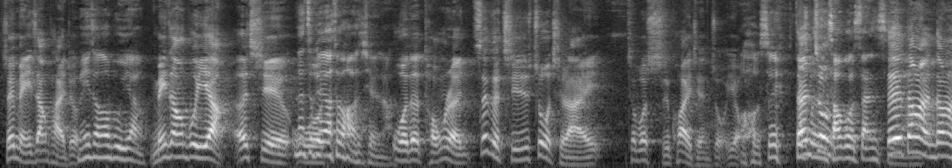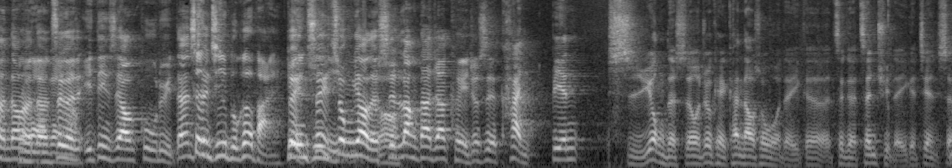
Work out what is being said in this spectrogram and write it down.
所以每一张牌就每一张都不一样。每一张不一样，而且那这个要我多少钱啊？我的同仁这个其实做起来差不多十块钱左右，哦，所以但重超过三十。对，当然当然当然这个一定是要顾虑，但最正机不克牌，对，最重要的是哦。让大家可以就是看边使用的时候就可以看到说我的一个这个争取的一个建设，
